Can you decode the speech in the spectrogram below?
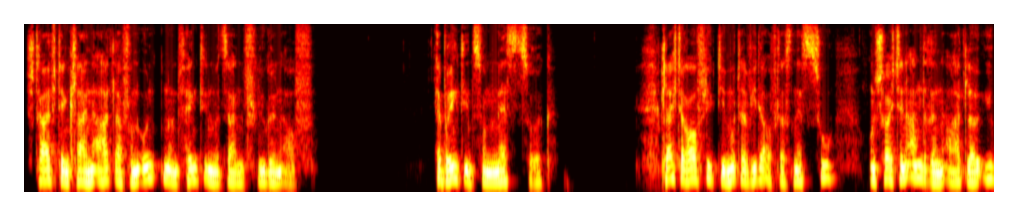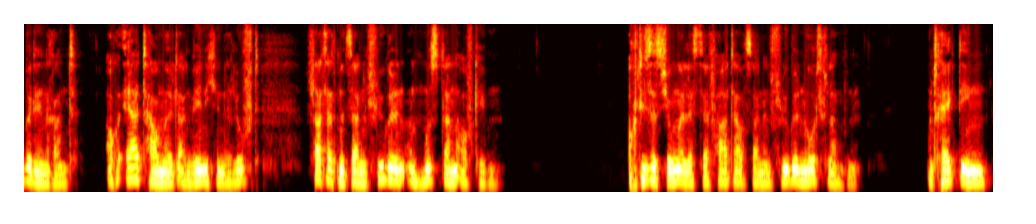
streift den kleinen Adler von unten und fängt ihn mit seinen Flügeln auf. Er bringt ihn zum Nest zurück. Gleich darauf fliegt die Mutter wieder auf das Nest zu und scheucht den anderen Adler über den Rand. Auch er taumelt ein wenig in der Luft, flattert mit seinen Flügeln und muss dann aufgeben. Auch dieses Junge lässt der Vater auf seinen Flügel notlanden und trägt ihn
